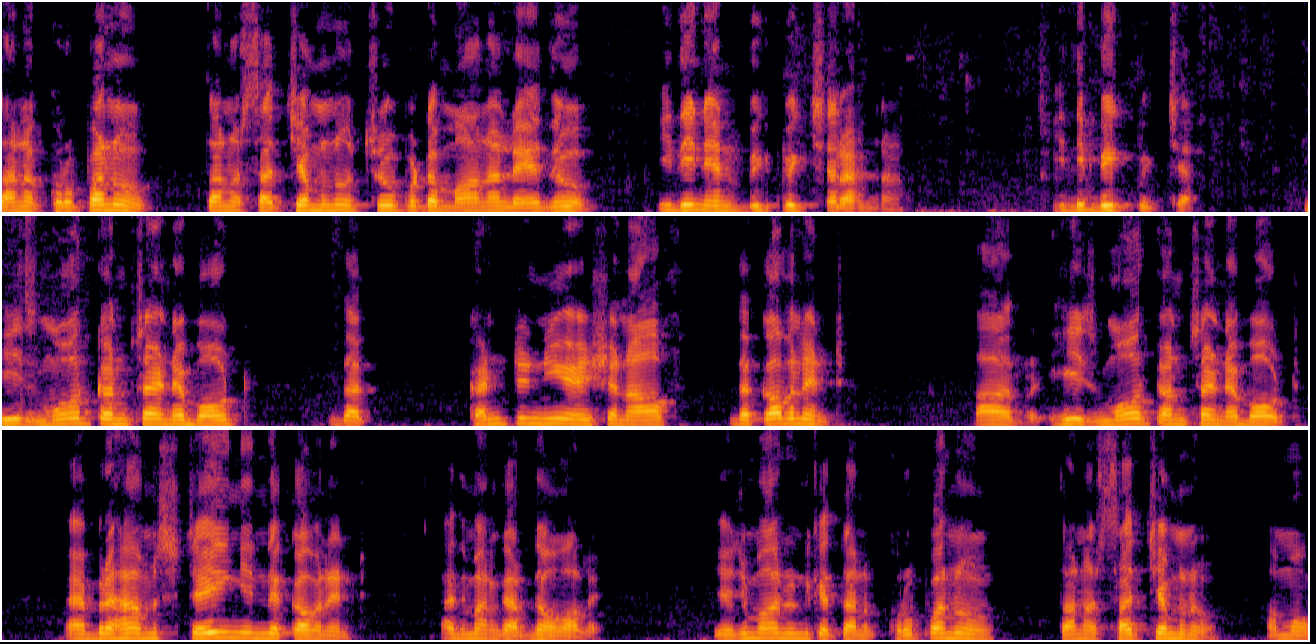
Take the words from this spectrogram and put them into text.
తన కృపను తన సత్యమును చూపటం మానలేదు. ఇది నేను బిగ్ పిక్చర్ అన్నాను. ఇది big picture is more concern about the continuation of the covenant or he is more concern about Abraham staying in the covenant అది మనకు అర్థం అవ్వాలి. యజమానునికి తన కృపను తన సత్యమును అమ్మో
